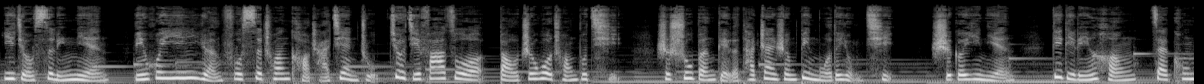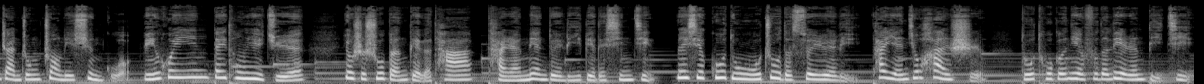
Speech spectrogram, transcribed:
一九四零年，林徽因远赴四川考察建筑，旧疾发作导致卧床不起，是书本给了他战胜病魔的勇气。时隔一年。弟弟林恒在空战中壮烈殉国，林徽因悲痛欲绝，又是书本给了她坦然面对离别的心境。那些孤独无助的岁月里，他研究汉史，读屠格涅夫的《猎人笔记》，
